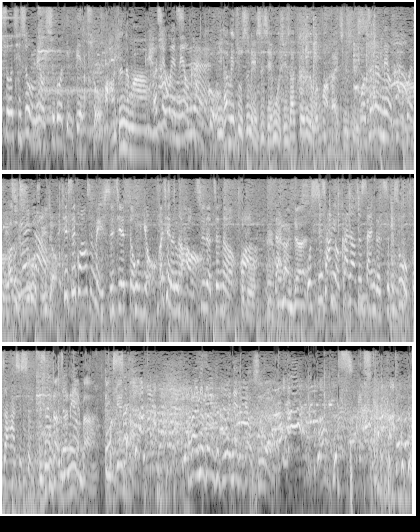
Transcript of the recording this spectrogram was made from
说，其实我没有吃过顶边错啊，真的吗？而且我也没有看过。你他没主持美食节目，其实他跟那个文化白痴似的。我真的没有看过美食。他只吃过水饺。其实光是美食街都有，而且真的好吃的真的哇，会让人家。我时常有看到这三个字，可是我不知道它是什么。你是不知道怎么念吧？顶边错。他刚才那三个字不会念就不要吃了。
